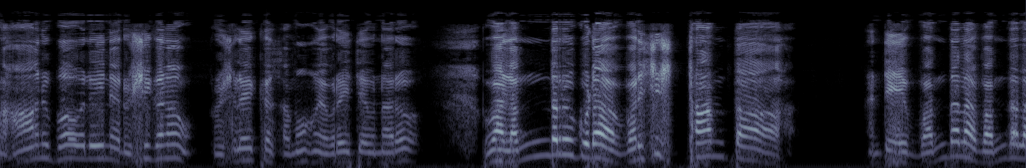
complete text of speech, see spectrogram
మహానుభావులైన ఋషిగణం ఋషుల యొక్క సమూహం ఎవరైతే ఉన్నారో వాళ్ళందరూ కూడా వర్షిష్టాంతా అంటే వందల వందల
